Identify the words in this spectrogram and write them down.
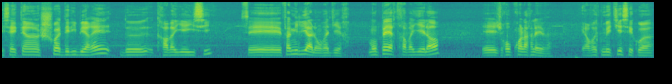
Et ça a été un choix délibéré de travailler ici? C'est familial, on va dire. Mon père travaillait là et je reprends la relève. Et alors, votre métier, c'est quoi?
